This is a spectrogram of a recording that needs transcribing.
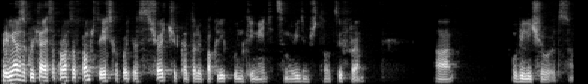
Пример заключается просто в том, что есть какой-то счетчик, который по клику инкрементится. Мы видим, что цифры увеличиваются.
